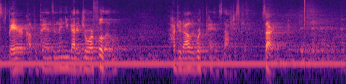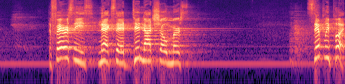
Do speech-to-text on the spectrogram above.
spare a couple pens, and then you got a drawer full of them. $100 worth of pens. Stop, just kidding. Sorry. The Pharisees next said, did not show mercy. Simply put,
